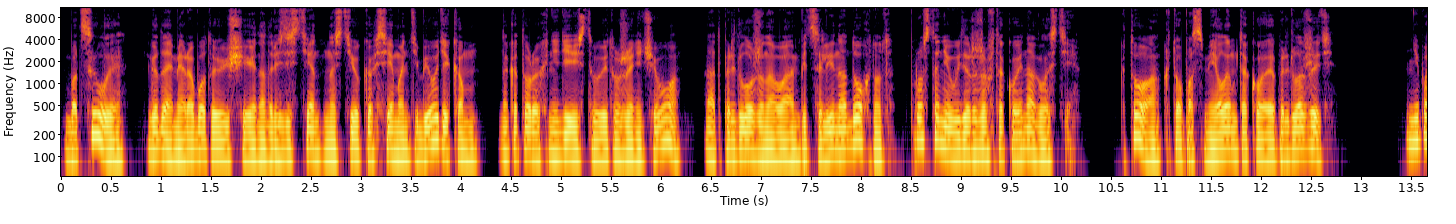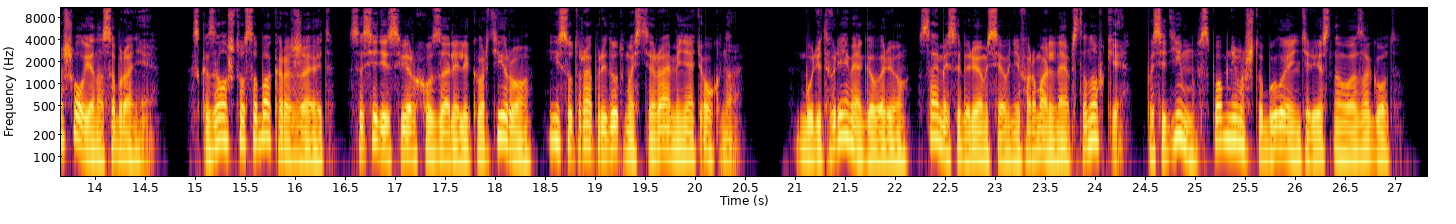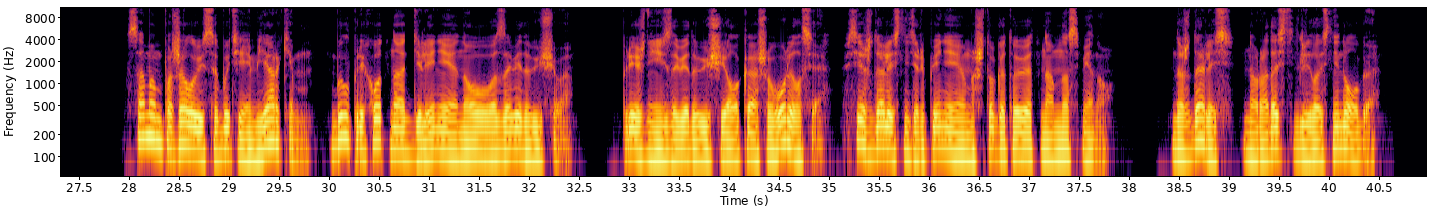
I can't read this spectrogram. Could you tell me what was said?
Бациллы, годами работающие над резистентностью ко всем антибиотикам, на которых не действует уже ничего, от предложенного ампицилина дохнут, просто не выдержав такой наглости. Кто, кто посмел им такое предложить? Не пошел я на собрание. Сказал, что собака рожает, соседи сверху залили квартиру, и с утра придут мастера менять окна. Будет время, говорю, сами соберемся в неформальной обстановке, посидим, вспомним, что было интересного за год. Самым, пожалуй, событием ярким был приход на отделение нового заведующего. Прежний заведующий алкаш уволился, все ждали с нетерпением, что готовят нам на смену. Дождались, но радость длилась недолго.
